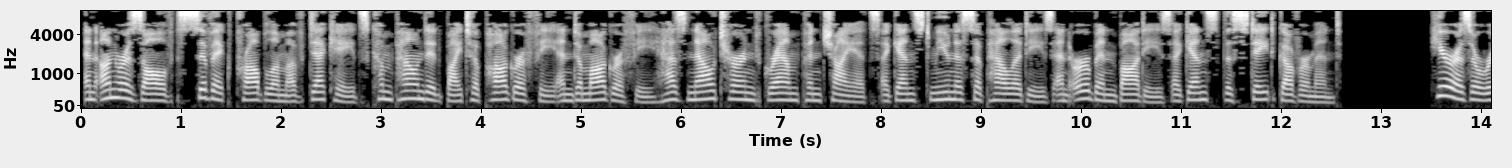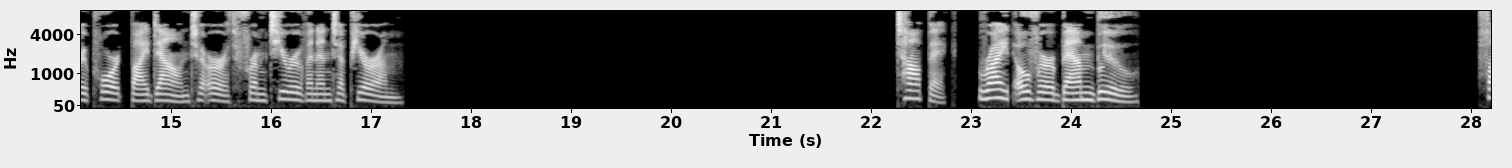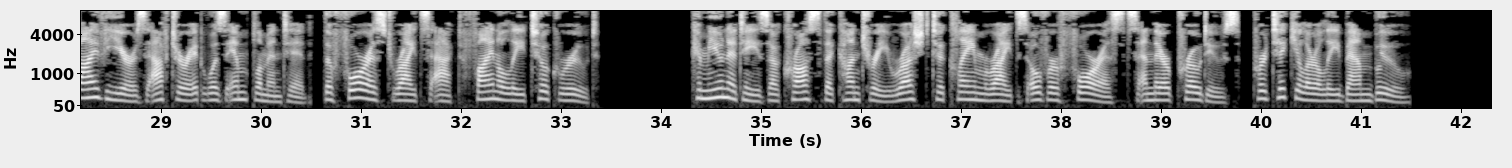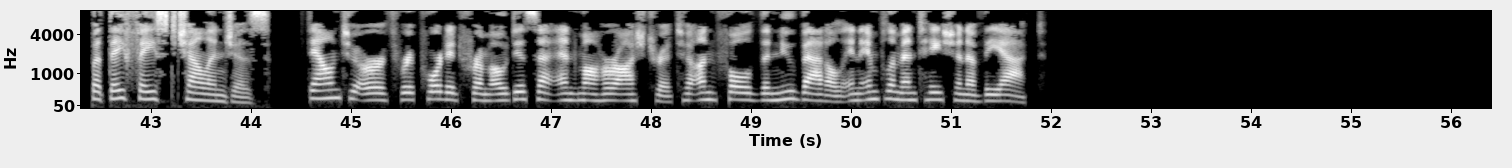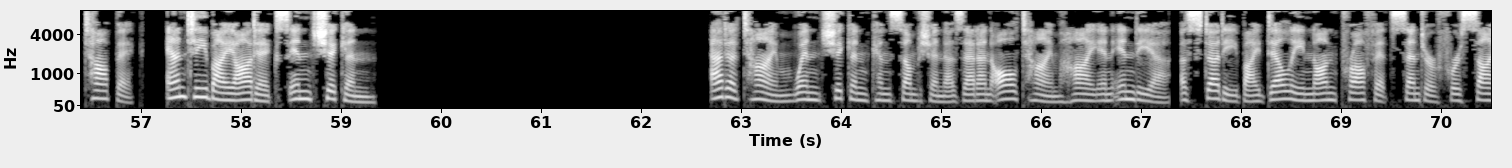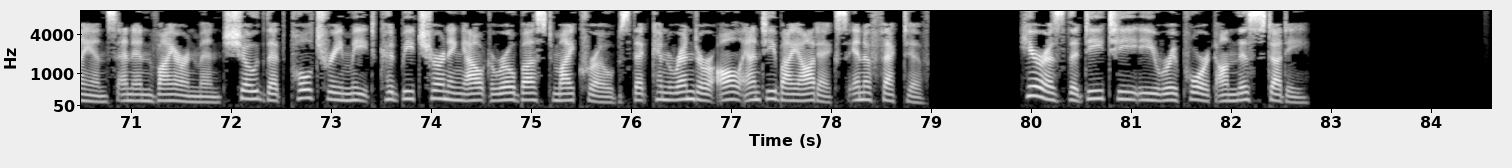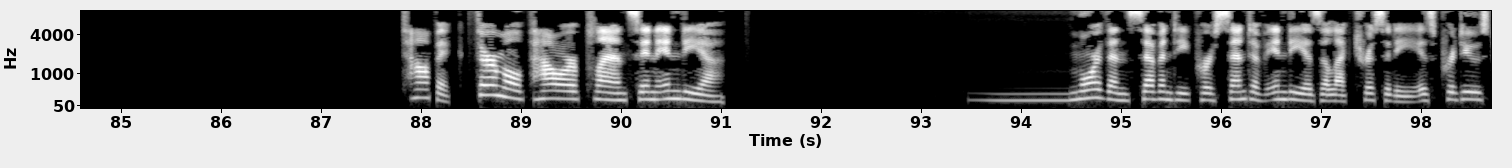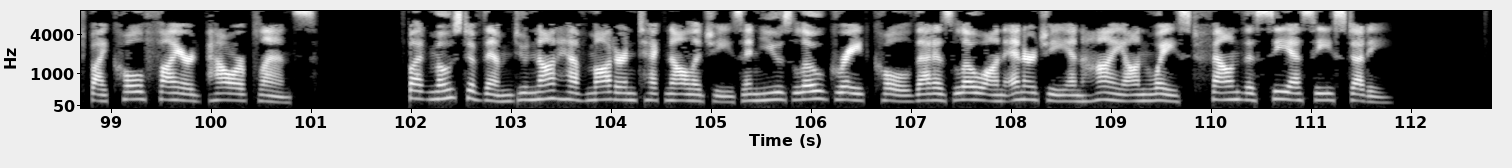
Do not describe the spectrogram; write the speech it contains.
An unresolved civic problem of decades compounded by topography and demography has now turned gram panchayats against municipalities and urban bodies against the state government. Here is a report by Down to Earth from Tiruvananthapuram. Topic: Right over bamboo Five years after it was implemented, the Forest Rights Act finally took root. Communities across the country rushed to claim rights over forests and their produce, particularly bamboo. But they faced challenges. Down to Earth reported from Odisha and Maharashtra to unfold the new battle in implementation of the Act. Antibiotics in chicken At a time when chicken consumption is at an all-time high in India, a study by Delhi non-profit Centre for Science and Environment showed that poultry meat could be churning out robust microbes that can render all antibiotics ineffective. Here is the DTE report on this study. Topic: Thermal power plants in India. More than 70% of India's electricity is produced by coal-fired power plants. But most of them do not have modern technologies and use low-grade coal that is low on energy and high on waste found the CSE study.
